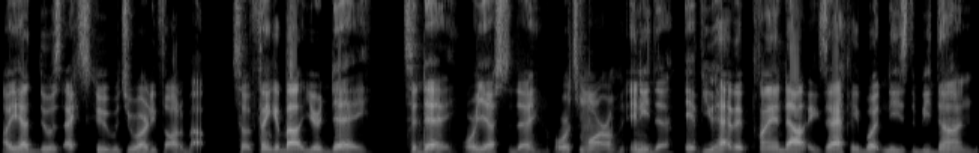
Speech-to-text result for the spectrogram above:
All you have to do is execute what you already thought about. So think about your day today or yesterday or tomorrow, any day. If you have it planned out exactly what needs to be done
